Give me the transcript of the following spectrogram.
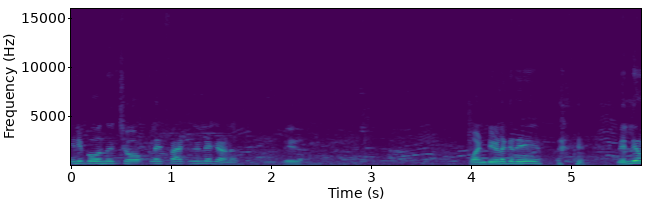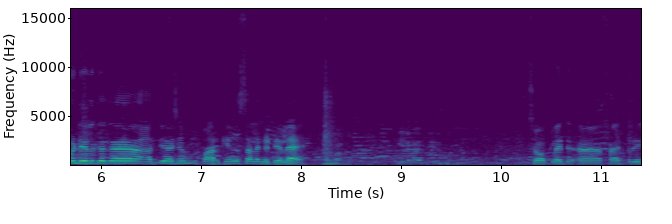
ഇനി പോകുന്നത് ചോക്ലേറ്റ് ഫാക്ടറിയിലേക്കാണ് വണ്ടികളൊക്കെ വലിയ വണ്ടികൾക്കൊക്കെ അത്യാവശ്യം പാർക്ക് ചെയ്യുന്ന സ്ഥലം കിട്ടിയല്ലേ ചോക്ലേറ്റ് ഫാക്ടറി.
